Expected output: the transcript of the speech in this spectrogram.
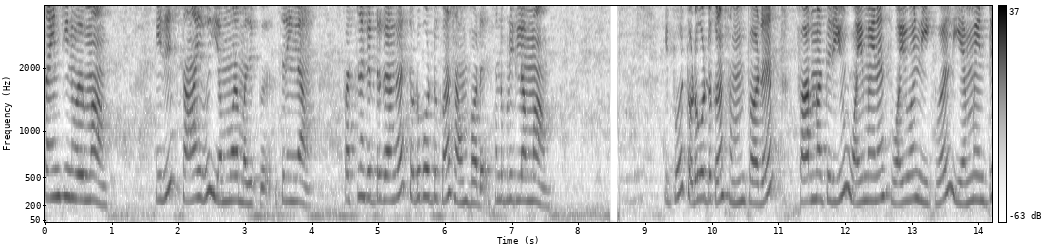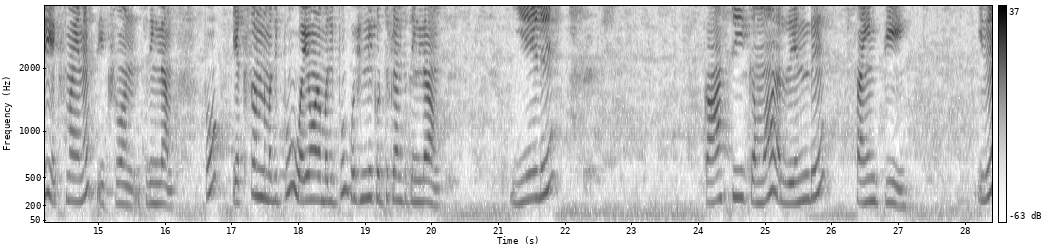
சைன்டின்னு வருமா? இது சாய்வு எம்மோட மதிப்பு. சரிங்களா? ஃபஸ்ட்டு கேட்டிருக்காங்க தொடுகோட்டுக்கான சமன்பாடு. கண்டுபிடிக்கலாமா? இப்போது தொடுகோட்டுக்கான சமன்பாடு ஃபார்முலா தெரியும். Y minus Y one equal M into X minus X one சரிங்களா? இப்போது எக்ஸ் ஒன் மதிப்பும் ஒய் ஒனோட மதிப்பும் கொஷின்லேயே கொடுத்துருக்காங்க பார்த்தீங்களா? ஏழு காஸ்டி கம்மா ரெண்டு சைன் டி இதை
